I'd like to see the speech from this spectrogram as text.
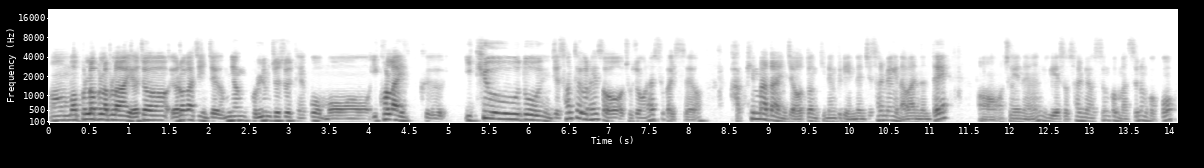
어 뭐 블라블라블라 여러 여러 가지 이제 음량 볼륨 조절되고 뭐 이퀄라이 그 EQ도 이제 선택을 해서 조정을 할 수가 있어요. 각 핀마다 이제 어떤 기능들이 있는지 설명이 나왔는데 어, 저희는 위에서 설명 쓴 것만 쓰는 거고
